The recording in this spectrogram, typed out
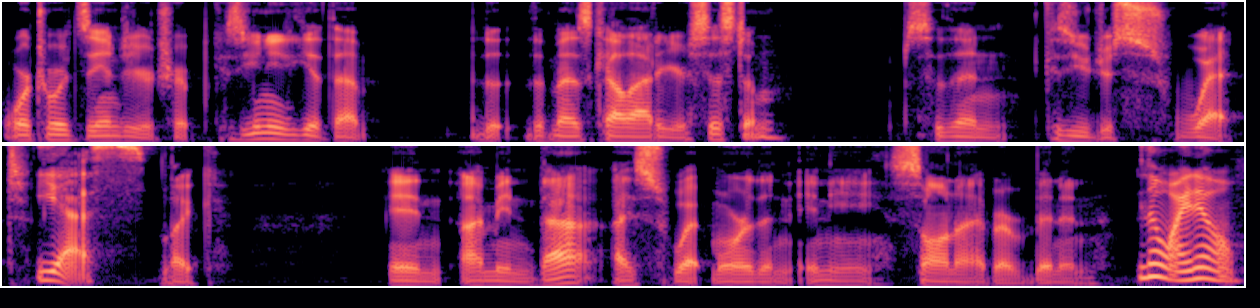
or towards the end of your trip because you need to get that the, the mezcal out of your system. So then, because you just sweat yes. like in, I mean, that I sweat more than any sauna I've ever been in. No, I know.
